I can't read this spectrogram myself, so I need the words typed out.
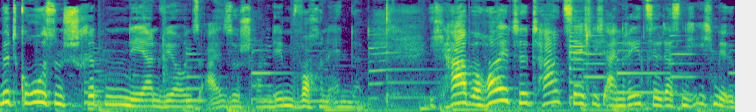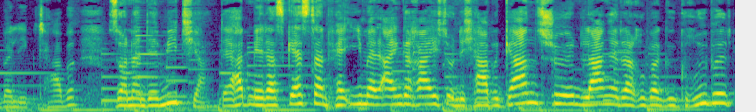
Mit großen Schritten nähern wir uns also schon dem Wochenende. Ich habe heute tatsächlich ein Rätsel, das nicht ich mir überlegt habe, sondern der Mietja. Der hat mir das gestern per E-Mail eingereicht und ich habe ganz schön lange darüber gegrübelt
